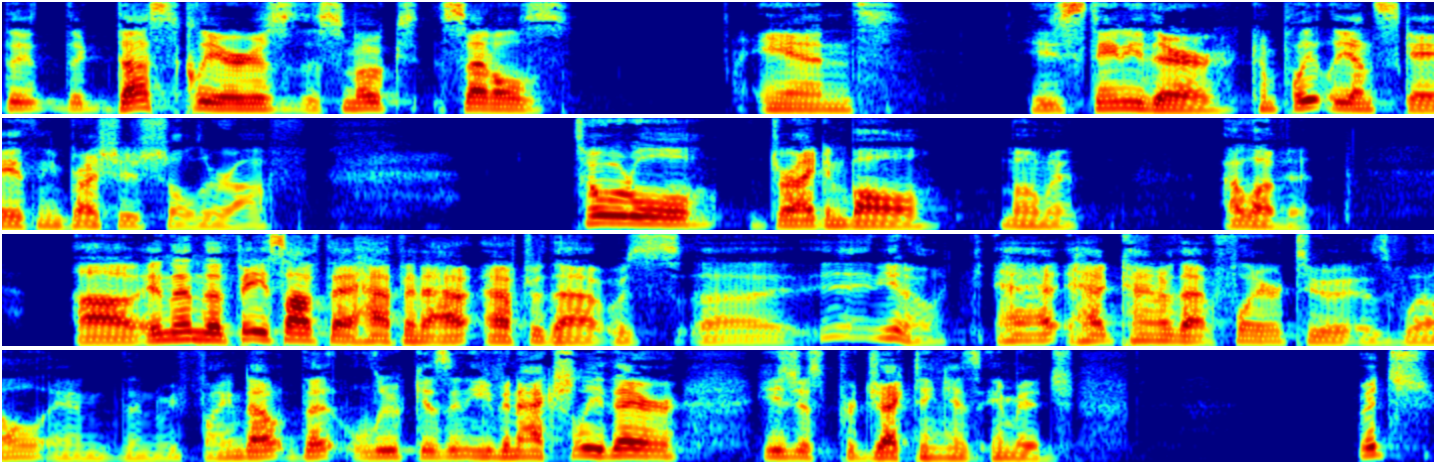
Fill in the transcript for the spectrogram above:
the the dust clears, the smoke settles, and he's standing there completely unscathed, and he brushes his shoulder off total Dragon Ball moment. I loved it. Uh, and then the face off that happened a- after that was, uh, you know, had, had kind of that flair to it as well. And then we find out that Luke isn't even actually there. He's just projecting his image, which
